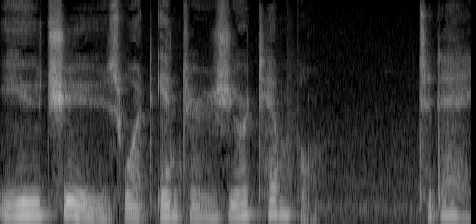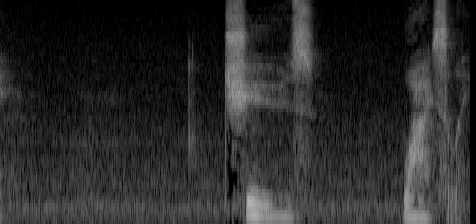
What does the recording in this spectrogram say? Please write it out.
You choose what enters your temple today. Choose wisely.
